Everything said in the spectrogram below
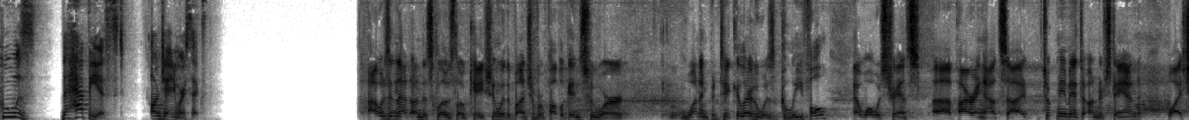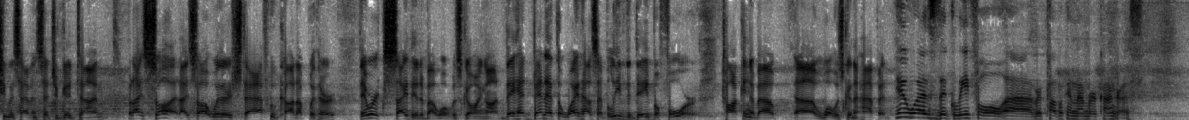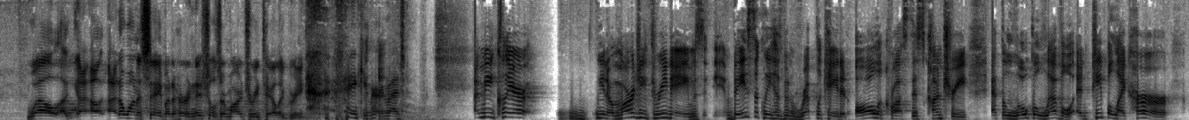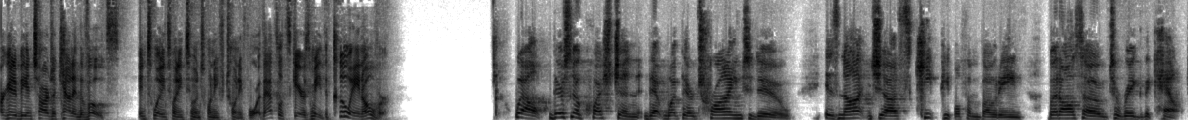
who was the happiest on January 6th. I was in that undisclosed location with a bunch of Republicans who were, one in particular, who was gleeful at what was transpiring outside. It took me a minute to understand why she was having such a good time. But I saw it. I saw it with her staff who caught up with her. They were excited about what was going on. They had been at the White House, I believe, the day before, talking about uh, what was going to happen. Who was the gleeful uh, Republican member of Congress? Well, I, I don't want to say, but her initials are Marjorie Taylor Greene. Thank you very much. I mean, Claire, you know, Margie Three Names basically has been replicated all across this country at the local level, and people like her are going to be in charge of counting the votes in 2022 and 2024. That's what scares me. The coup ain't over. Well, there's no question that what they're trying to do is not just keep people from voting, but also to rig the count.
